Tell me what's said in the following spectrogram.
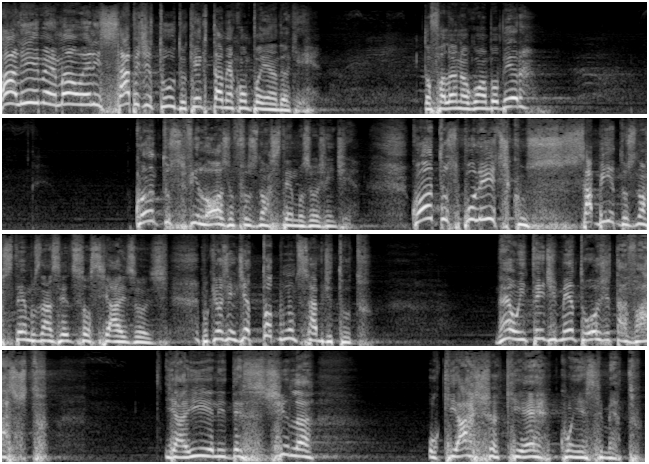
Ali, meu irmão, ele sabe de tudo. Quem que está me acompanhando aqui? Estou falando alguma bobeira? Quantos filósofos nós temos hoje em dia? Quantos políticos sabidos nós temos nas redes sociais hoje? Porque hoje em dia todo mundo sabe de tudo. Né? O entendimento hoje está vasto. E aí ele destila o que acha que é conhecimento.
